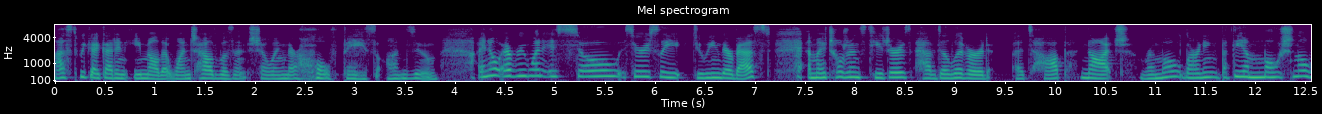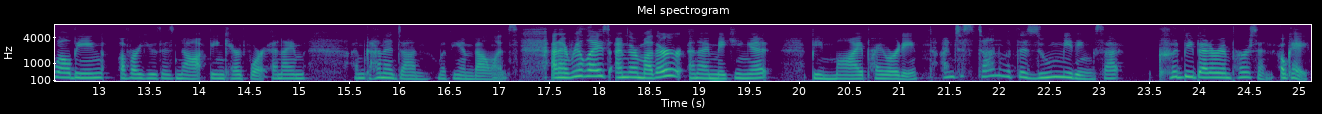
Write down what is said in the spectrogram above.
Last week, I got an email that one child wasn't showing their whole face on Zoom. I know everyone is so seriously doing their best, and my children's teachers have delivered a top notch remote learning, but the emotional well being of our youth is not being cared for. And I'm I'm kind of done with the imbalance. And I realize I'm their mother and I'm making it be my priority. I'm just done with the Zoom meetings that could be better in person. Okay,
